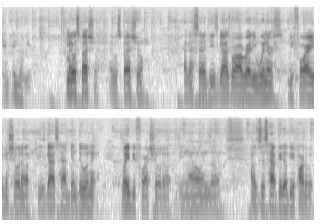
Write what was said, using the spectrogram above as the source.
in, in one year. I mean, it was special. It was special. Like I said, these guys were already winners before I even showed up. These guys had been doing it way before I showed up, you know, and uh, I was just happy to be a part of it.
